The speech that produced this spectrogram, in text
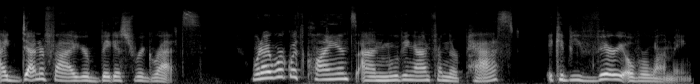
Identify your biggest regrets. When I work with clients on moving on from their past, it can be very overwhelming.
